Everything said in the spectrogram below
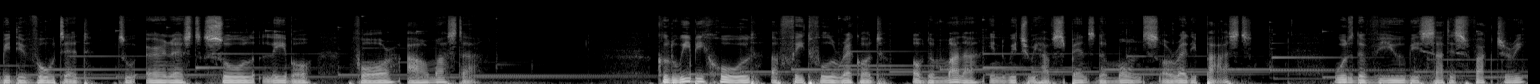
be devoted to earnest soul labor for our Master. Could we behold a faithful record of the manner in which we have spent the months already past? Would the view be satisfactory?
